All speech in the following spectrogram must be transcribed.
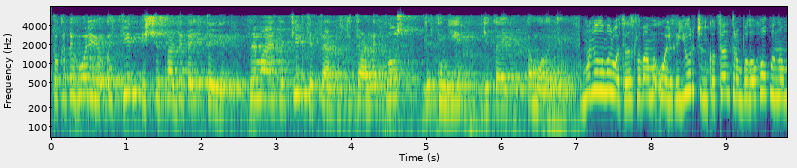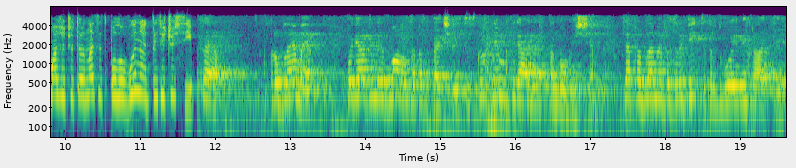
то категорією осіб із числа дітей-сиріт займається тільки Центр соціальних служб для сім'ї, дітей та молоді. В минулому році, за словами Ольги Юрченко, центром було охоплено майже 14,5 тисяч осіб. Це проблеми пов'язані з малозабезпеченістю, скрутним матеріальним становищем, це проблеми безробіття, трудової міграції,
